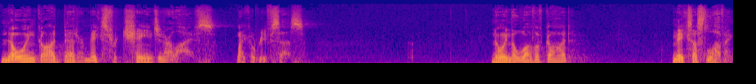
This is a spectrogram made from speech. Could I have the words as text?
Knowing God better makes for change in our lives. Michael Reeves says. Knowing the love of God makes us loving.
